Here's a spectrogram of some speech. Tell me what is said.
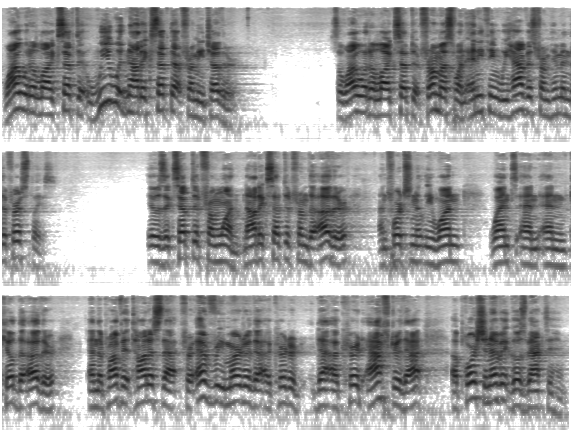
why would Allah accept it? We would not accept that from each other. So why would Allah accept it from us when anything we have is from Him in the first place? It was accepted from one, not accepted from the other. Unfortunately, one went and, and killed the other. And the Prophet taught us that for every murder that occurred, that occurred after that, a portion of it goes back to him.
